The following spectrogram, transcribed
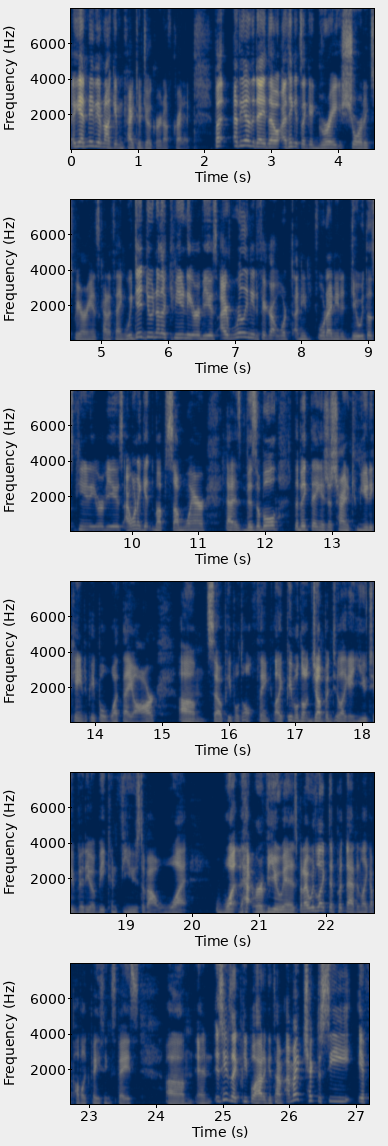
again, maybe I'm not giving Kaito Joker enough credit. But at the end of the day, though, I think it's like a great short experience kind of thing. We did do another community reviews. I really need to figure out what I need what I need to do with those community reviews. I want to get them up somewhere that is visible. The big thing is just trying to communicate to people what they are, um, so people don't think like people don't jump into like a YouTube video be confused about what what that review is, but I would like to put that in like a public facing space. Um, and it seems like people had a good time. I might check to see if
